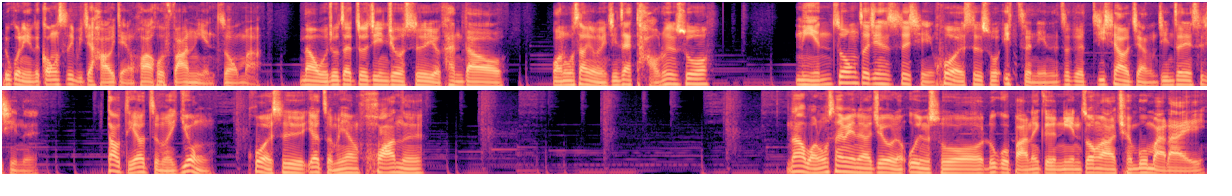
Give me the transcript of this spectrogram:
如果你的公司比较好一点的话，会发年终嘛。那我就在最近就是有看到网络上有已经在讨论说，年终这件事情，或者是说一整年的这个绩效奖金这件事情呢，到底要怎么用，或者是要怎么样花呢？那网络上面呢就有人问说，如果把那个年终啊全部买来。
